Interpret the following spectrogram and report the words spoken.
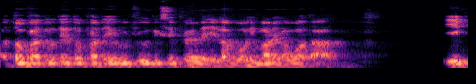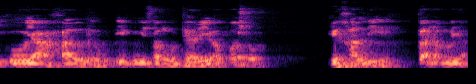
Tobat itu tobat itu rujuk di sebalik ilah wahi maring Allah Ta'ala. Iku ya halu, iku iso ngudari apa tuh Bihali, bak nopo ya?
